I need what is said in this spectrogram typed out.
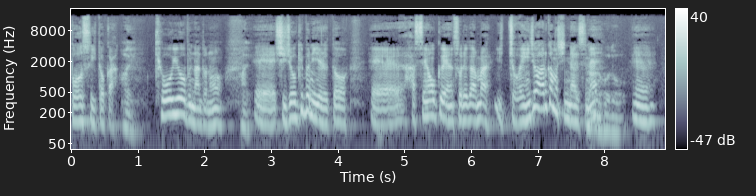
防水とか。共用部などの、はい、えー、市場規模に入れると、えー、8000億円、それがまあ1兆円以上あるかもしれないですね。なるほど。えー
